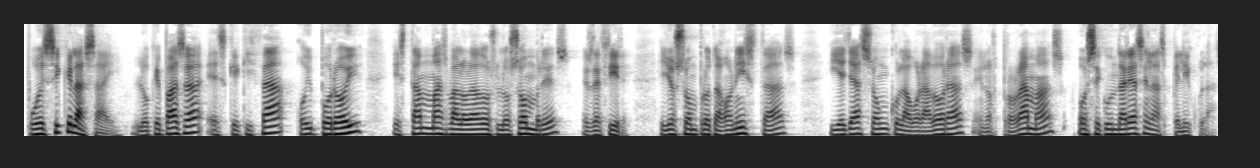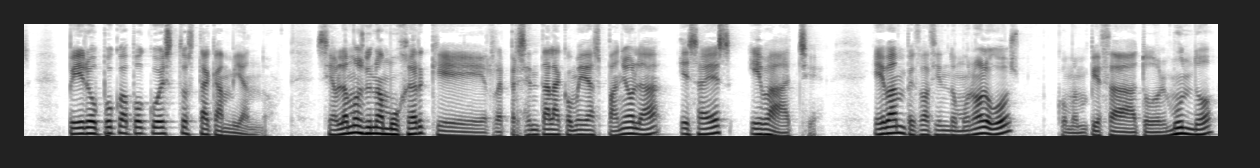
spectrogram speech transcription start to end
Pues sí que las hay. Lo que pasa es que quizá hoy por hoy están más valorados los hombres, es decir, ellos son protagonistas y ellas son colaboradoras en los programas o secundarias en las películas. Pero poco a poco esto está cambiando. Si hablamos de una mujer que representa la comedia española, esa es Eva H. Eva empezó haciendo monólogos, como empieza todo el mundo,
